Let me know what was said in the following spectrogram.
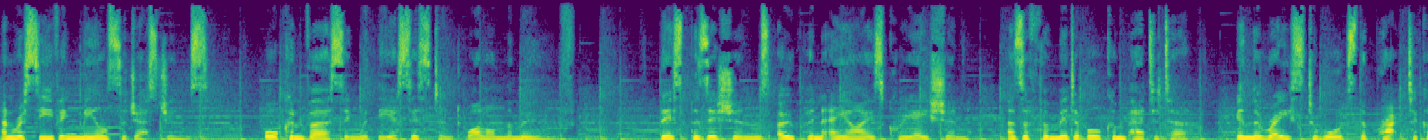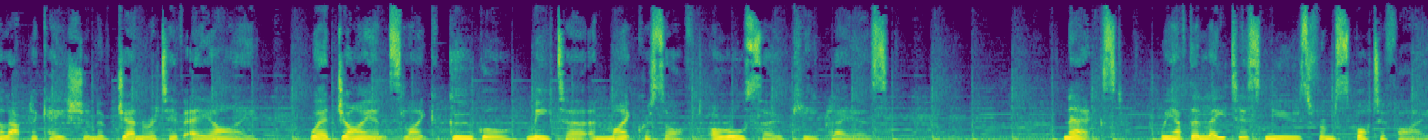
and receiving meal suggestions, or conversing with the assistant while on the move. This positions OpenAI's creation as a formidable competitor in the race towards the practical application of generative AI, where giants like Google, Meta, and Microsoft are also key players. Next, we have the latest news from Spotify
